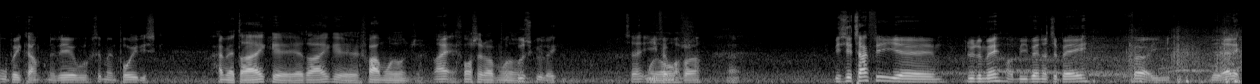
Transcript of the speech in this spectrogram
OB-kampene. Det er jo simpelthen poetisk. Jamen, jeg drejer ikke, jeg drejer ikke fra mod Odense. Nej, jeg fortsætter op mod for guds skyld ikke. Så i 45. Ja. Vi siger tak, fordi I øh, lyttede med, og vi vender tilbage, før I ved af det.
